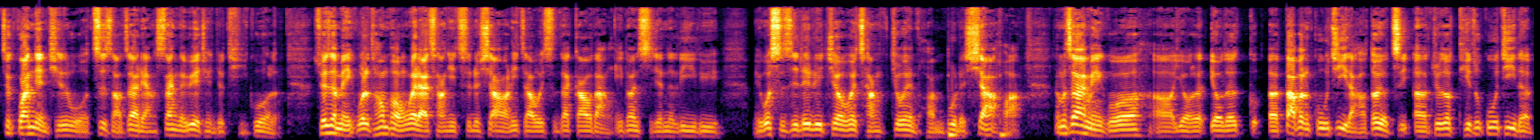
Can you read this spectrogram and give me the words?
这观点其实我至少在两三个月前就提过了。随着美国的通膨未来长期持续下滑，你只要维持在高档一段时间的利率，美国实质利率就会长就会缓步的下滑。那么在美国，呃，有的有的呃，大部分估计啦，都有自己呃，就是说提出估计的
